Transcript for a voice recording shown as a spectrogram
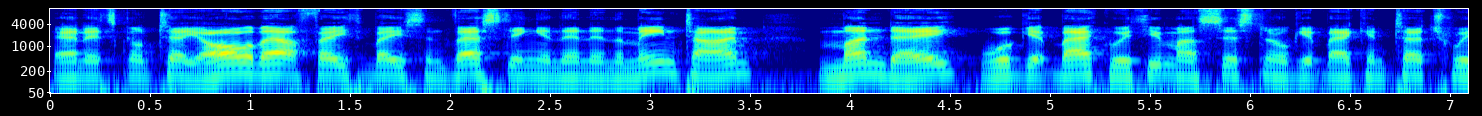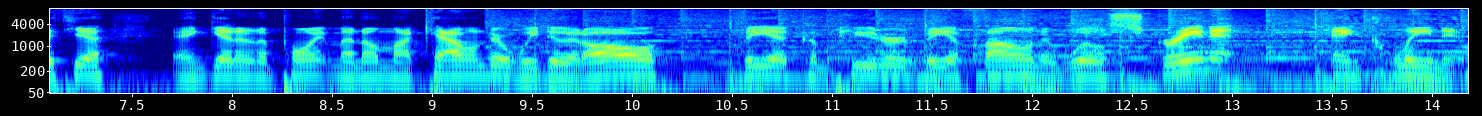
and it's going to tell you all about faith based investing. And then in the meantime, Monday, we'll get back with you. My assistant will get back in touch with you and get an appointment on my calendar. We do it all via computer, via phone, and we'll screen it and clean it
